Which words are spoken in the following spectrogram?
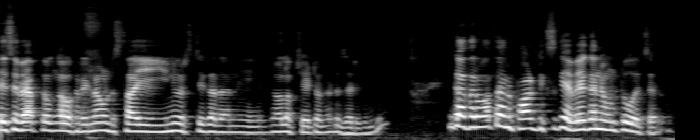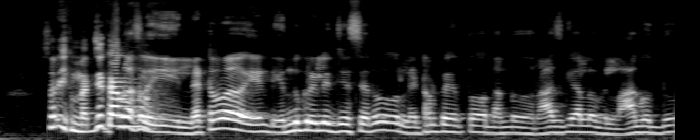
దేశవ్యాప్తంగా ఒక రినౌండ్ స్థాయి యూనివర్సిటీగా దాన్ని డెవలప్ చేయడం అనేది జరిగింది. ఇంకా తర్వాత ఆయన పాలిటిక్స్కి అవేగానే ఉంటూ వచ్చారు. సరే ఇక మధ్యకాలంలో అసలు ఈ లెటర్ ఏంటి? ఎందుకు రిలీజ్ చేశారు? లెటర్ పేరుతో నన్ను రాజకీయాల్లోకి లాగొద్దు.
